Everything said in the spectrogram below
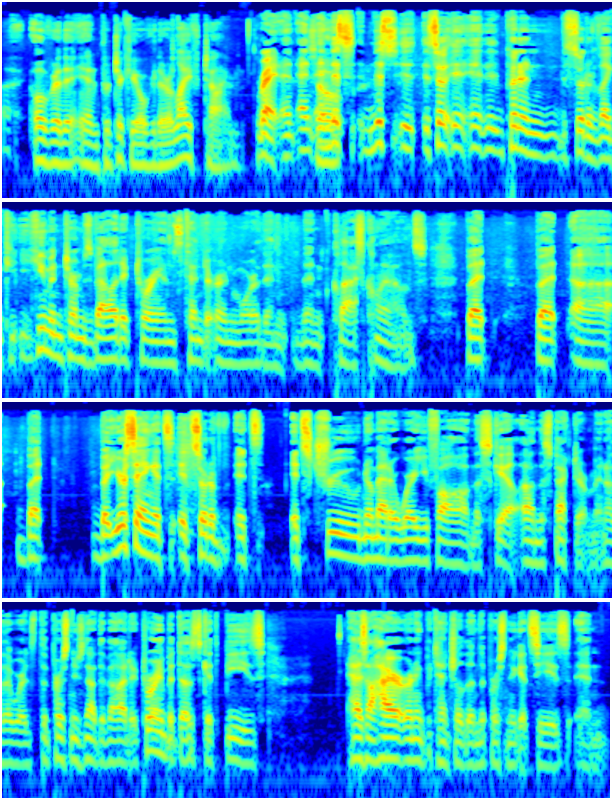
uh, over the, in particular over their lifetime. Right, and and, So- and this this is, so it, it put in sort of like human terms, valedictorians tend to earn more than than class clowns, but but uh, but but you're saying it's it's sort of it's it's true no matter where you fall on the scale on the spectrum. In other words, the person who's not the valedictorian but does get B's has a higher earning potential than the person who gets C's, and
